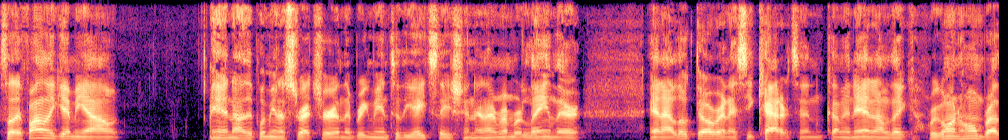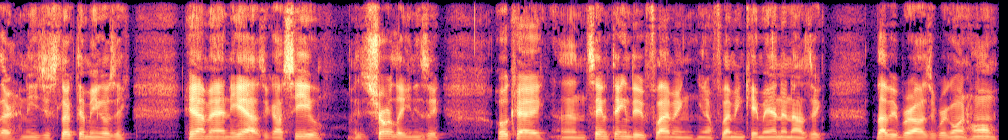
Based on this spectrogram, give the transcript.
So they finally get me out, and uh, they put me in a stretcher, and they bring me into the aid station, and I remember laying there. And I looked over and I see Catterton coming in, and I'm like, "We're going home, brother." And he just looked at me. He goes like, "Yeah, man. Yeah." I was like, "I'll see you shortly." And he's like, okay. And same thing to Fleming. You know, Fleming came in, and I was like, love you, bro. I was like, we're going home.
